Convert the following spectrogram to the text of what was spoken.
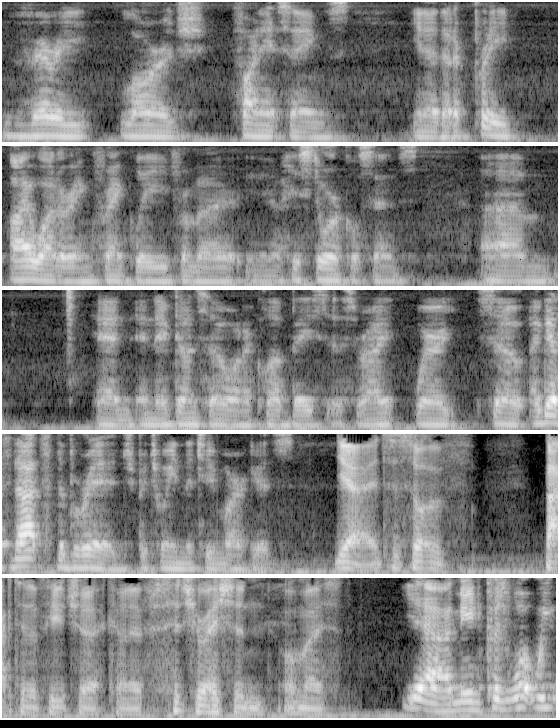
very large financings you know that are pretty eye-watering frankly from a you know, historical sense. Um, and and they've done so on a club basis, right? Where so I guess that's the bridge between the two markets. Yeah, it's a sort of back to the future kind of situation almost. Yeah, I mean, because what we,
